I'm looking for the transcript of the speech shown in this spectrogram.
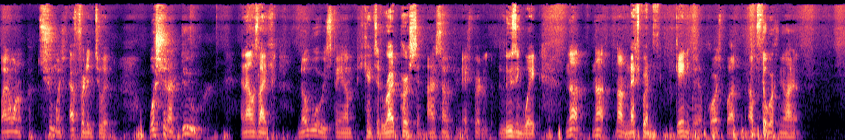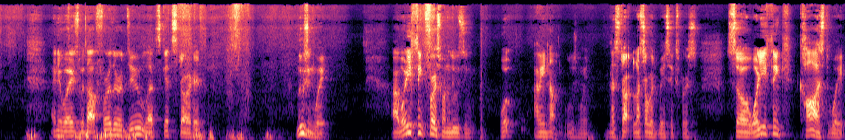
but I don't want to put too much effort into it. What should I do?" And I was like, "No worries, fam. You came to the right person. I sound like an expert losing weight, not not not an expert in gaining weight, of course, but I'm still working on it." Anyways, without further ado, let's get started. Losing weight. All right, what do you think first when losing? What I mean, not losing weight. Let's start. Let's start with basics first. So, what do you think caused weight?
